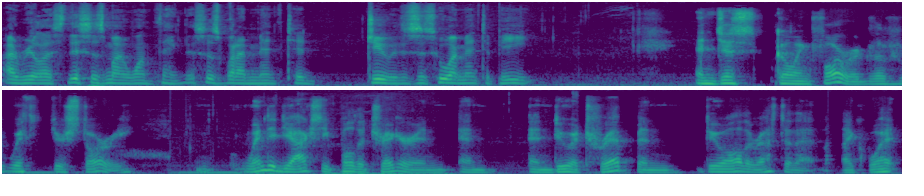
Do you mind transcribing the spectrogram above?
I realized this is my one thing. This is what I'm meant to do. This is who I'm meant to be. And just going forward with your story, when did you actually pull the trigger and and and do a trip and do all the rest of that? Like what?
